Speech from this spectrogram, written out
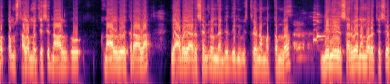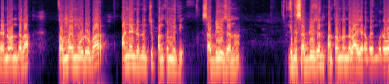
మొత్తం స్థలం వచ్చేసి నాలుగు నాలుగు ఎకరాల యాభై ఆరు సెంట్లు ఉందండి దీని విస్తీర్ణం మొత్తంలో. దీని సర్వే నంబర్ వచ్చేసి రెండు వందల తొంభై మూడు బార్ పన్నెండు నుంచి పంతొమ్మిది సబ్ డివిజన్ ఇది సబ్ డివిజన్ పంతొమ్మిది వందల ఎనభై మూడవ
